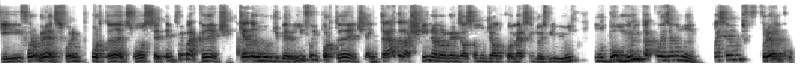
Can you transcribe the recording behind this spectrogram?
que foram grandes, foram importantes. O 11 de setembro foi marcante, a queda do Muro de Berlim foi importante, a entrada da China na Organização Mundial do Comércio em 2001 mudou muita coisa no mundo. Mas sendo muito franco,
